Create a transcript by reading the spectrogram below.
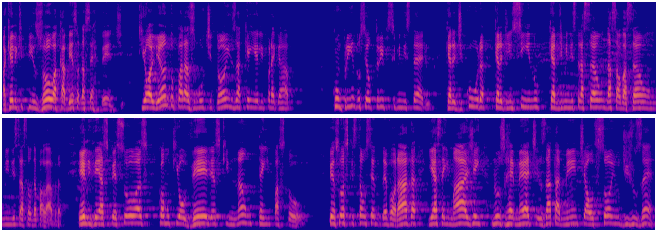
aquele que pisou a cabeça da serpente, que olhando para as multidões a quem ele pregava, cumprindo o seu tríplice ministério, que era de cura, que era de ensino, que era de ministração da salvação, ministração da palavra. Ele vê as pessoas como que ovelhas que não têm pastor pessoas que estão sendo devoradas, e essa imagem nos remete exatamente ao sonho de José.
